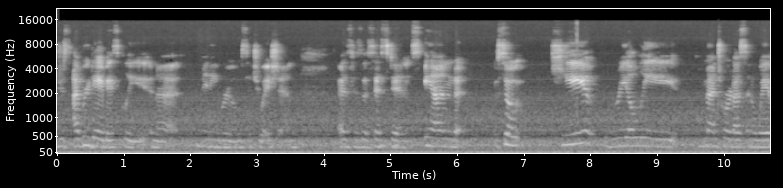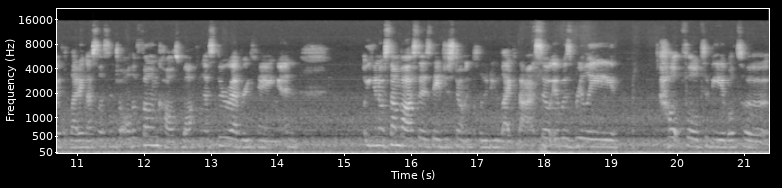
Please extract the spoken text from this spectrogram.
just every day, basically in a mini room situation as his assistants. And so he really mentored us in a way of letting us listen to all the phone calls, walking us through everything. And, you know, some bosses, they just don't include you like that. So it was really helpful to be able to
